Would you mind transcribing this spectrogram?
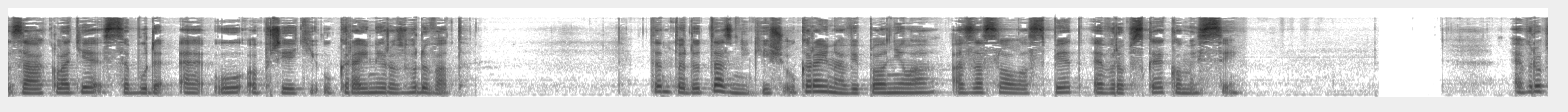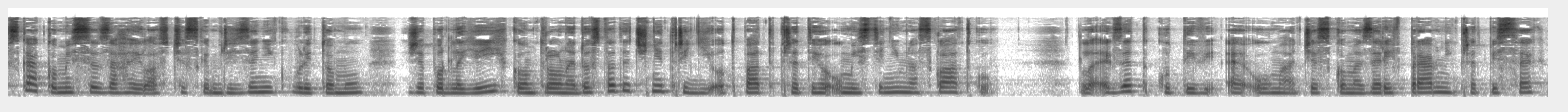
základě se bude EU o přijetí Ukrajiny rozhodovat. Tento dotazník již Ukrajina vyplnila a zaslala zpět Evropské komisi. Evropská komise zahájila s Českem řízení kvůli tomu, že podle jejich kontrol nedostatečně třídí odpad před jeho umístěním na skládku. Dle exekutivy EU má Česko mezery v právních předpisech,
